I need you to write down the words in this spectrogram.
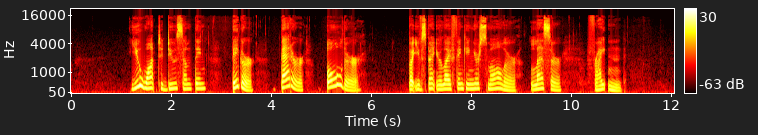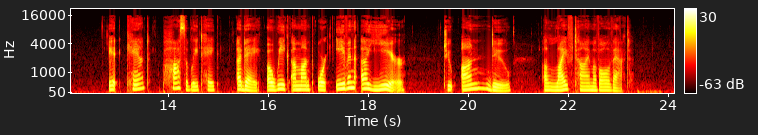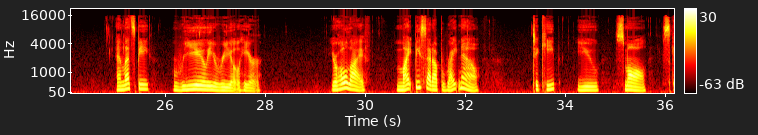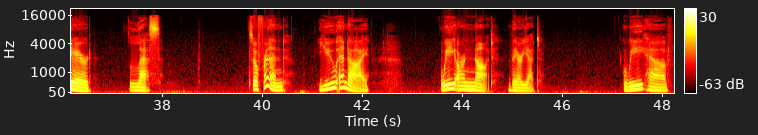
you want to do something bigger, better, bolder. But you've spent your life thinking you're smaller, lesser, frightened. It can't possibly take a day, a week, a month, or even a year to undo a lifetime of all that. And let's be really real here. Your whole life might be set up right now to keep you small, scared, less. So, friend, you and I, we are not there yet. We have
